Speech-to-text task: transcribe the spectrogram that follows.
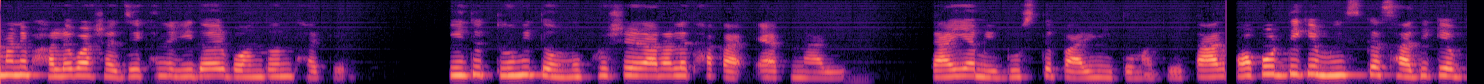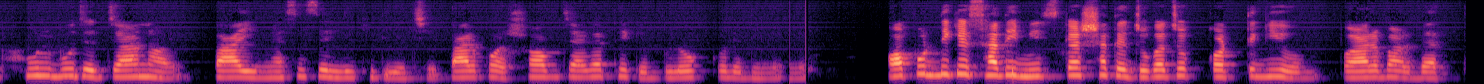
মানে ভালোবাসা যেখানে হৃদয়ের বন্ধন থাকে। কিন্তু তুমি তো মুখোশের আড়ালে থাকা এক নারী। তাই আমি বুঝতে পারিনি তোমাকে। তার অপরদিকে মিসকা সাদিকে ভুল বুঝে যা নয় তাই মেসেজে লিখে দিয়েছে। তারপর সব জায়গা থেকে ব্লক করে দিলে। অপরদিকে সাদি মিসকার সাথে যোগাযোগ করতে গিয়েও বারবার ব্যর্থ।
